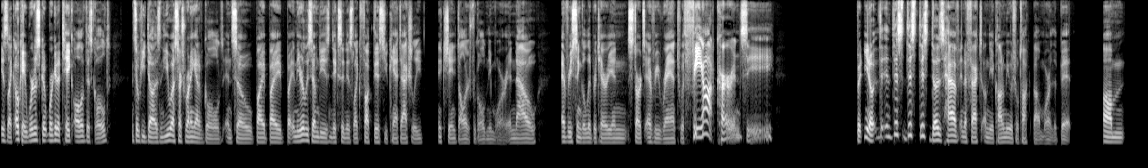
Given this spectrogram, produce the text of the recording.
is like, okay, we're just go- we're gonna take all of this gold, and so he does, and the U.S. starts running out of gold, and so by by by in the early '70s, Nixon is like, fuck this, you can't actually exchange dollars for gold anymore, and now every single libertarian starts every rant with fiat currency. But you know, th- this this this does have an effect on the economy, which we'll talk about more in a bit. Um,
